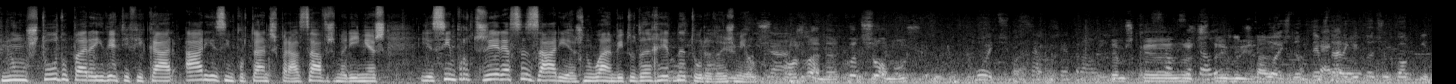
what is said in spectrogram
num estudo para identificar áreas importantes para as aves marinhas e assim proteger essas áreas no âmbito da Rede Natura 2000. Ô, Joana, quando somos, Muitos. temos que nos distribuir. Pois, não podemos estar aqui todos no cockpit.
